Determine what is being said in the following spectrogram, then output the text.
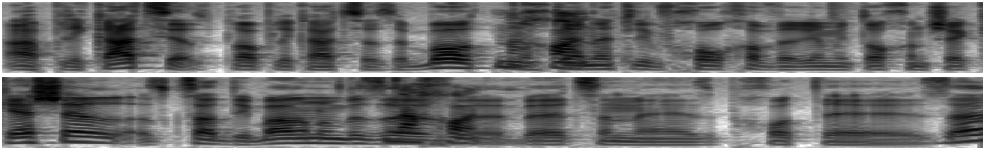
האפליקציה, זאת לא אפליקציה, זה בוט, נכון. נותנת לבחור חברים מתוך אנשי קשר, אז קצת דיברנו בזה, נכון. ובעצם אה, זה פחות אה, זה.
